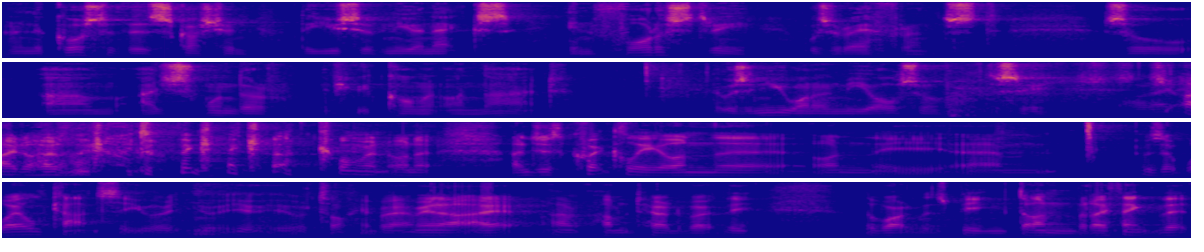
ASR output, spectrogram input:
And in the course of the discussion, the use of neonics in forestry was referenced. So um, I just wonder if you could comment on that. It was a new one on me also, I have to say. I don't, I don't, think, I don't think I can comment on it. And just quickly on the, on the um, was it wildcats that you were, you, you, were talking about? I mean, I, I haven't heard about the the work that's being done. But I think that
